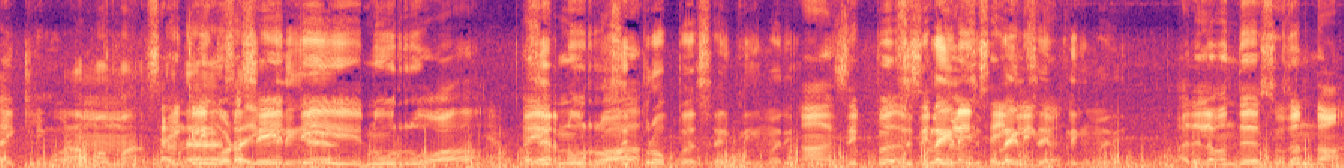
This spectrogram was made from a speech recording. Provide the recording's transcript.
சைக்கிளிங் ஆமாம் ஆமாம் சைக்கிளிங்கோட சேர்த்து நூறுரூவா இரநூறுவா. ஜிப் ரோப் சைக்கிளிங் மாதிரி. ஆ zip zip zip line line zip line cycling cycling மாதிரி. அதில் வந்து சுதன் தான்.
